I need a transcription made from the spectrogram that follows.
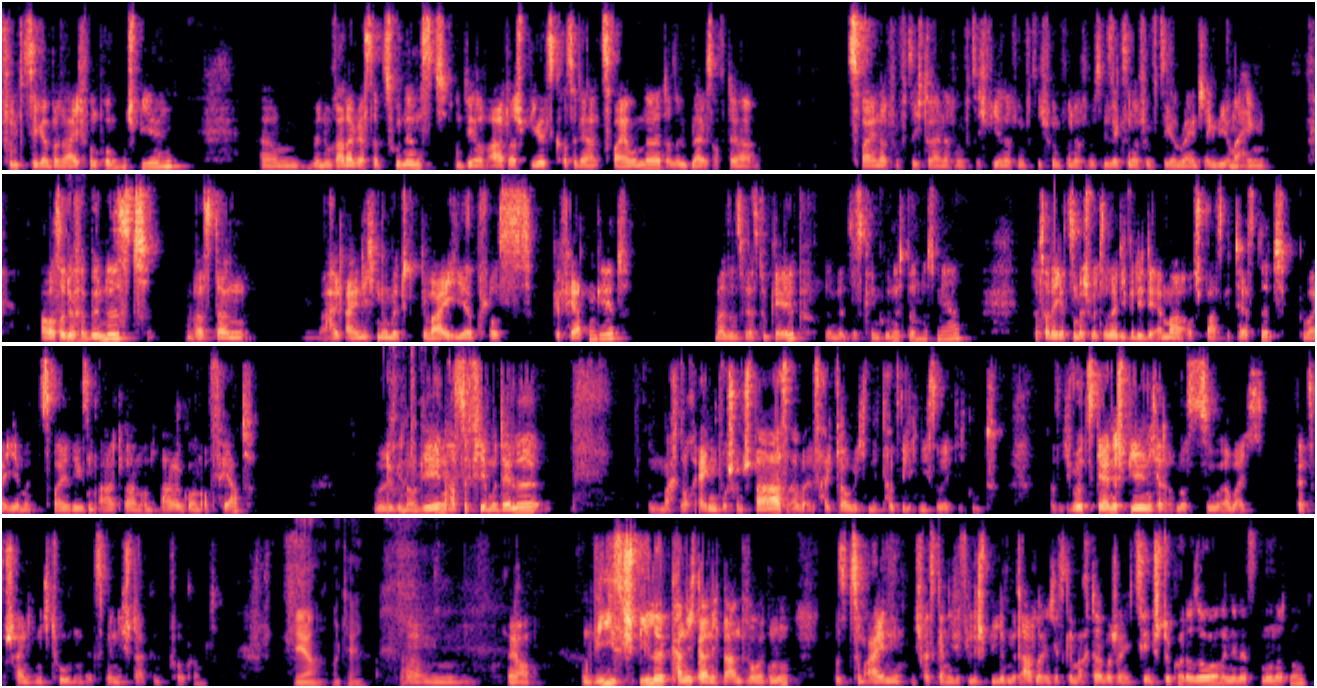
50er Bereich von Punkten spielen. Ähm, wenn du Radagast dazu nimmst und den auf Adler spielst, kostet er halt 200. Also du bleibst auf der 250, 350, 450, 550, 650er Range irgendwie immer hängen. Außer du Mhm. verbündest, was dann halt eigentlich nur mit Geweih hier plus Gefährten geht, weil sonst wärst du gelb, dann ist es kein grünes Bündnis mehr. Das hatte ich jetzt zum Beispiel tatsächlich für die DM mal aus Spaß getestet. Geweih hier mit zwei Riesenadlern und Aragorn auf Pferd. Würde genau Okay. gehen. Hast du vier Modelle. Macht auch irgendwo schon Spaß, aber ist halt, glaube ich, nicht, tatsächlich nicht so richtig gut. Also ich würde es gerne spielen, ich hätte auch Lust zu, aber ich werde es wahrscheinlich nicht tun, weil es mir nicht stark genug vorkommt. Ja, okay. Ähm, ja. Und wie ich spiele, kann ich gar nicht beantworten. Also zum einen, ich weiß gar nicht, wie viele Spiele mit Adler ich jetzt gemacht habe, wahrscheinlich zehn Stück oder so in den letzten Monaten.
